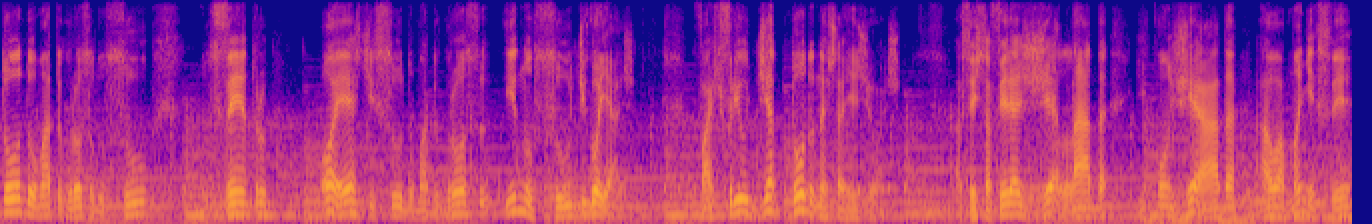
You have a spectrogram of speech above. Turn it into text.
todo o Mato Grosso do Sul, no centro, oeste e sul do Mato Grosso e no sul de Goiás. Faz frio o dia todo nestas regiões. A sexta-feira é gelada e congeada ao amanhecer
